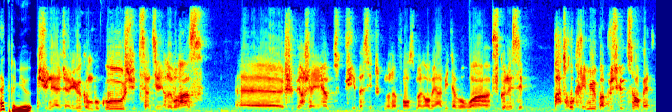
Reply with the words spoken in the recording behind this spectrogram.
à Crémieux. Je suis né à Jallieu comme beaucoup, je suis de Saint-Hilaire-de-Brasse. Euh, je suis bergerien parce que j'y ai passé toute mon enfance, ma grand-mère habite à Bourgoin. Je connaissais pas trop Crémieux, pas plus que ça en fait.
